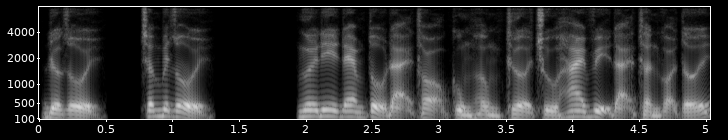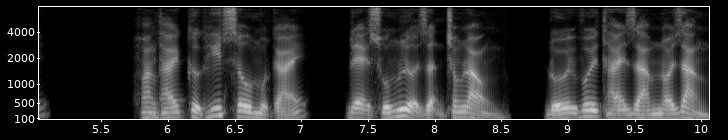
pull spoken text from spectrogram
Được rồi, chấm biết rồi. Ngươi đi đem tổ đại thọ cùng hồng thừa chủ hai vị đại thần gọi tới. Hoàng thái cực hít sâu một cái, đè xuống lửa giận trong lòng, đối với thái giám nói rằng.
